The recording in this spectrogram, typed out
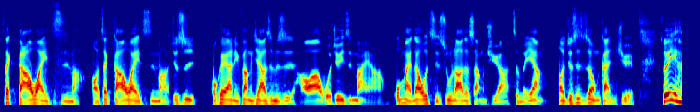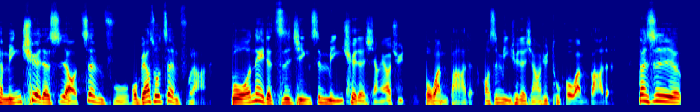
在嘎外资嘛，哦，在嘎外资嘛，就是 OK 啊，你放假是不是？好啊，我就一直买啊，我买到我指数拉得上去啊，怎么样？哦，就是这种感觉。所以很明确的是哦，政府我不要说政府啦，国内的资金是明确的想要去突破万八的，哦，是明确的想要去突破万八的，但是。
